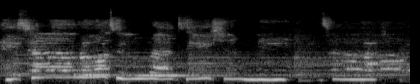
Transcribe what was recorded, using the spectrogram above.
ให้เธอรู้ถึงรักที่ฉันมีให้เธอ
